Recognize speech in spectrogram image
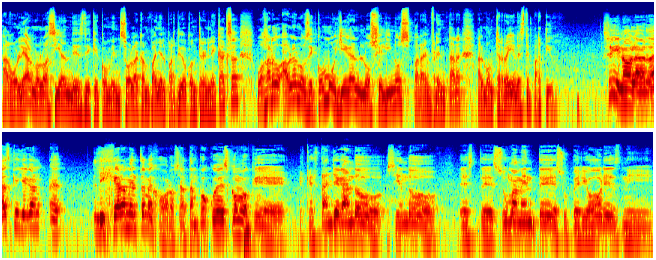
a golear, no lo hacían desde que comenzó la campaña el partido contra el Necaxa. Guajardo, háblanos de cómo llegan los felinos para enfrentar al Monterrey en este partido. Sí, no, la verdad es que llegan ligeramente mejor, o sea, tampoco es como que, que están llegando siendo este, sumamente superiores ni,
